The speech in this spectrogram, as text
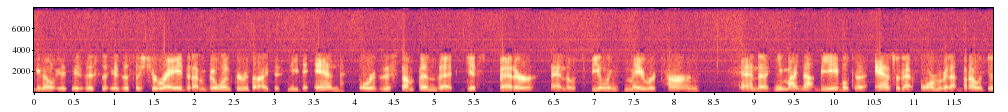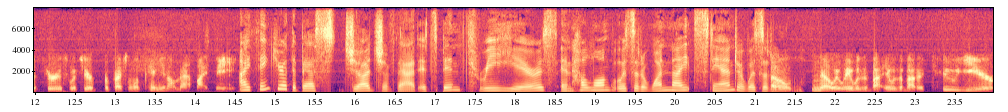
you know, is, is this is this a charade that I'm going through that I just need to end, or is this something that gets better and those feelings may return? And uh, you might not be able to answer that for me, but I, but I was just curious what your professional opinion on that might be. I think you're the best judge of that. It's been three years, and how long was it? A one night stand, or was it? Oh no, it, it was about it was about a two year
